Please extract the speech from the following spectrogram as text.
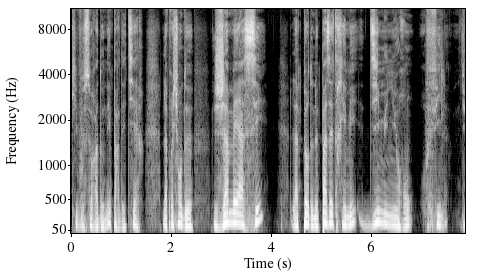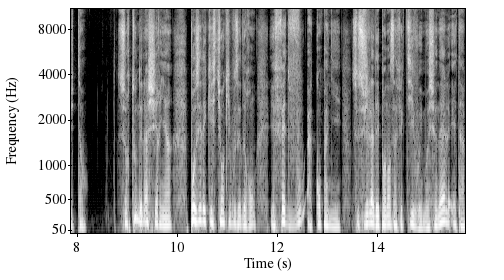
qui vous sera donnée par des tiers. L'impression de jamais assez, la peur de ne pas être aimé diminueront au fil du temps. Surtout ne lâchez rien, posez des questions qui vous aideront et faites-vous accompagner. Ce sujet de la dépendance affective ou émotionnelle est un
